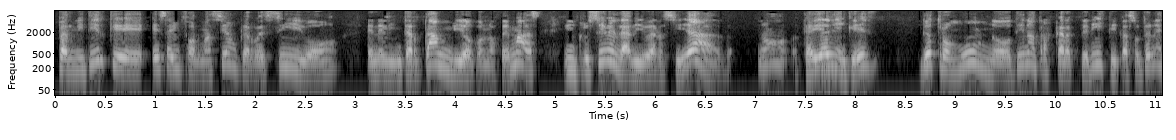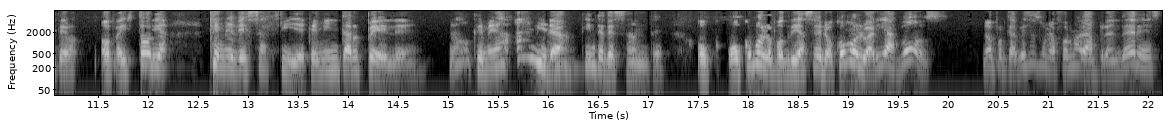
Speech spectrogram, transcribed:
permitir que esa información que recibo en el intercambio con los demás, inclusive en la diversidad, ¿no? Que hay alguien que es de otro mundo, tiene otras características, o tiene otra historia, que me desafíe, que me interpele, ¿no? Que me diga, ah, mira, qué interesante. O, o, cómo lo podría hacer, o cómo lo harías vos, ¿no? Porque a veces una forma de aprender es,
